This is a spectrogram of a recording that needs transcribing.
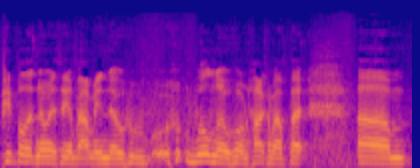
people that know anything about me know who, who will know who I'm talking about. But um,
